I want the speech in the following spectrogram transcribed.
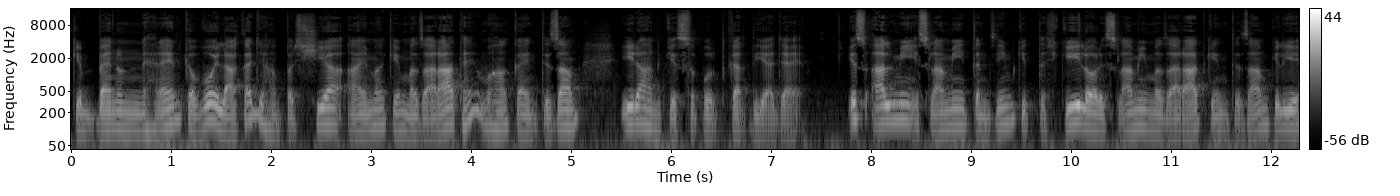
کہ بین النہرین کا وہ علاقہ جہاں پر شیعہ آئمہ کے مزارات ہیں، وہاں کا انتظام ایران کے سپرد کر دیا جائے۔ اس عالمی اسلامی تنظیم کی تشکیل اور اسلامی مزارات کے انتظام کے لیے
